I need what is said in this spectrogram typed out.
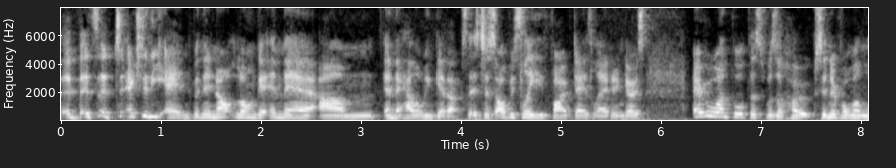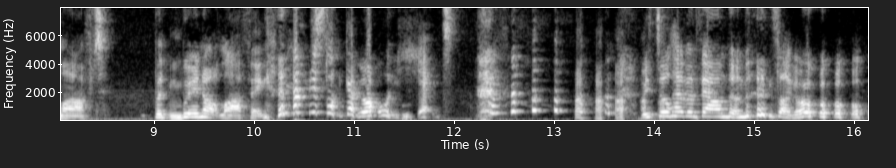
it's, it's actually the end when they're not longer in their um in their Halloween get-ups. It's just obviously five days later and goes. Everyone thought this was a hoax and everyone laughed, but we're not laughing. I'm just like holy shit. we still haven't found them. it's like oh.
